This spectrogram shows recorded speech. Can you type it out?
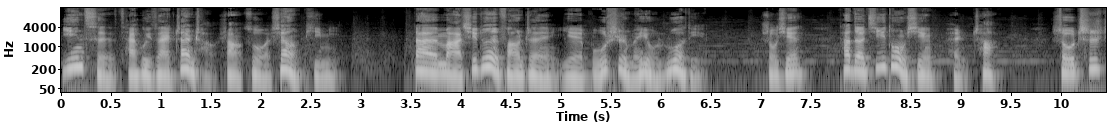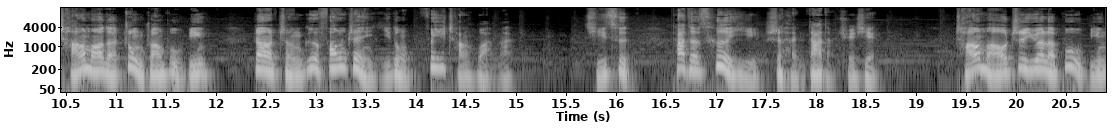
因此才会在战场上所向披靡。但马其顿方阵也不是没有弱点，首先，它的机动性很差。手持长矛的重装步兵，让整个方阵移动非常缓慢。其次，它的侧翼是很大的缺陷，长矛制约了步兵，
